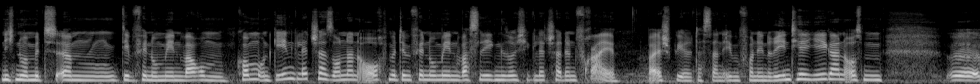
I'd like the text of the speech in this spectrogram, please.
nicht nur mit ähm, dem Phänomen, warum kommen und gehen Gletscher, sondern auch mit dem Phänomen, was legen solche Gletscher denn frei. Beispiel, dass dann eben von den Rentierjägern aus dem äh,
